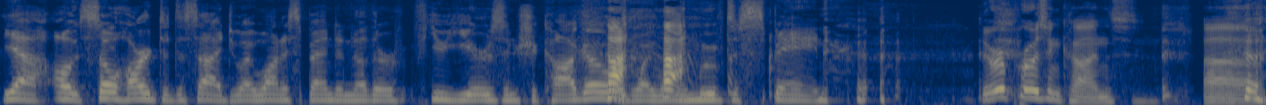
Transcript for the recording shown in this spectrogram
Yeah. Oh, it's so hard to decide. Do I want to spend another few years in Chicago or do I want to move to Spain? there were pros and cons um,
